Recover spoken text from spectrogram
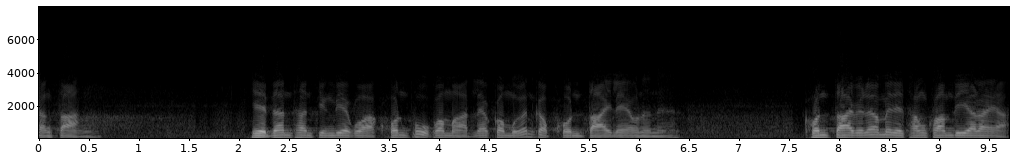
ต่าง ๆ เหตุนั้นท่านจึงเรียกว่า คนผู้ประมาทแล้วก็เหมือนกับคนตายแล้วนั่นนะ คนตายไปแล้วไม่ได้ทำความดีอะไรอะ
